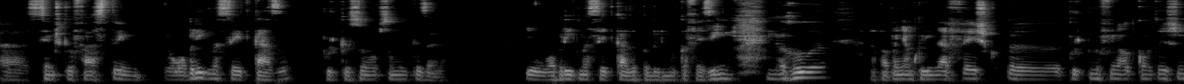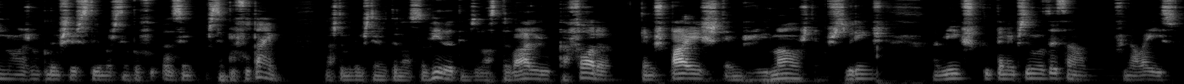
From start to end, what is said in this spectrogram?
uh, sempre que eu faço stream, eu obrigo-me a sair de casa, porque eu sou uma pessoa muito caseira. Eu obrigo-me a sair de casa para beber o meu cafezinho na rua, para apanhar um bocadinho de ar fresco, uh, porque no final de contas nós não podemos ser streamers sempre, sempre, sempre full time. Nós também temos de ter a nossa vida, temos o nosso trabalho cá fora, temos pais, temos irmãos, temos sobrinhos, amigos que também precisam de atenção. No final é isso.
